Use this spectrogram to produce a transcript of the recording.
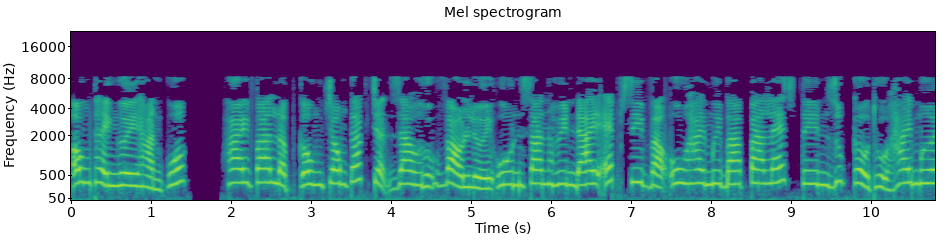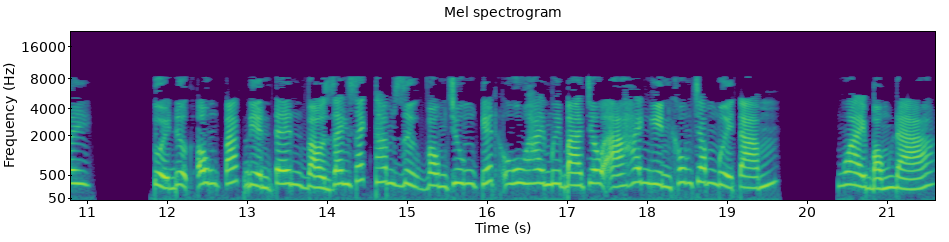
ông thầy người Hàn Quốc. Hai pha lập công trong các trận giao hữu vào lưới Ulsan Hyundai FC và U23 Palestine giúp cầu thủ 20 tuổi được ông Park điền tên vào danh sách tham dự vòng chung kết U23 châu Á 2018. Ngoài bóng đá,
